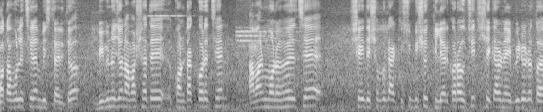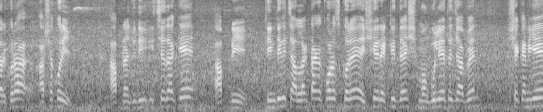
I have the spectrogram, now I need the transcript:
কথা বলেছিলাম বিস্তারিত। বিভিন্নজন আমার সাথে কন্ট্যাক্ট করেছেন। আমার মনে হয়েছে সেই দেশ সম্পর্কে আর কিছু বিষয় ক্লিয়ার করা উচিত, সে কারণে এই ভিডিওটা তৈরি করা আশা করি। আপনার যদি ইচ্ছে থাকে, আপনি তিন থেকে চার লাখ টাকা খরচ করে এশিয়ার একটি দেশ, মঙ্গোলিয়াতে যাবেন। সেখানে গিয়ে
